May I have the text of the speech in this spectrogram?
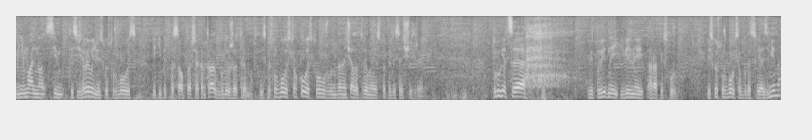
Мінімально 7 тисяч гривень військовослужбовець, який підписав перший контракт, буде вже отримати. Військовослужбовець строкової служби на даний час отримує 156 гривень. Друге це відповідний вільний графік служби. Військовослужбовця буде своя зміна.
